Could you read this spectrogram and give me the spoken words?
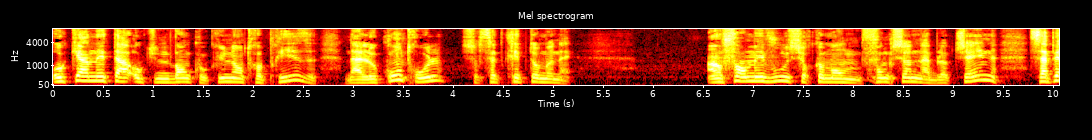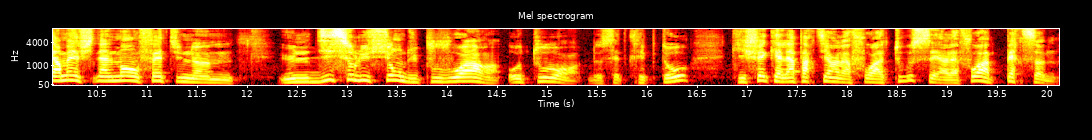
Aucun État, aucune banque, aucune entreprise n'a le contrôle sur cette crypto-monnaie. Informez-vous sur comment fonctionne la blockchain. Ça permet finalement en fait une, une dissolution du pouvoir autour de cette crypto qui fait qu'elle appartient à la fois à tous et à la fois à personne.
